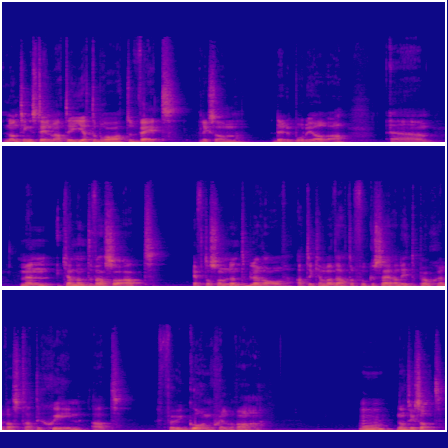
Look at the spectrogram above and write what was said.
någonting i stil med att det är jättebra att du vet liksom det du borde göra. Eh, men kan det inte vara så att eftersom det inte blir av, att det kan vara värt att fokusera lite på själva strategin att få igång själva vanan? Mm. Någonting sånt.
